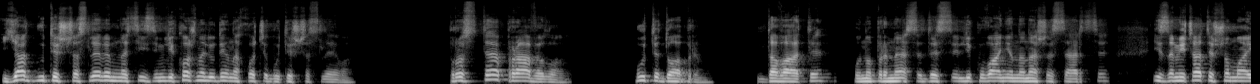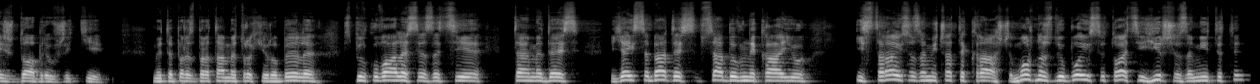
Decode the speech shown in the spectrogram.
як бути щасливим на цій землі? Кожна людина хоче бути щаслива. Просте правило бути добрим, давати, воно принесе десь лікування на наше серце, і замічати, що маєш добре в житті. Ми тепер з братами трохи робили, спілкувалися за ці теми десь. Я й себе десь в себе вникаю і стараюся замічати краще. Можна з будь-якої ситуації гірше замітити.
